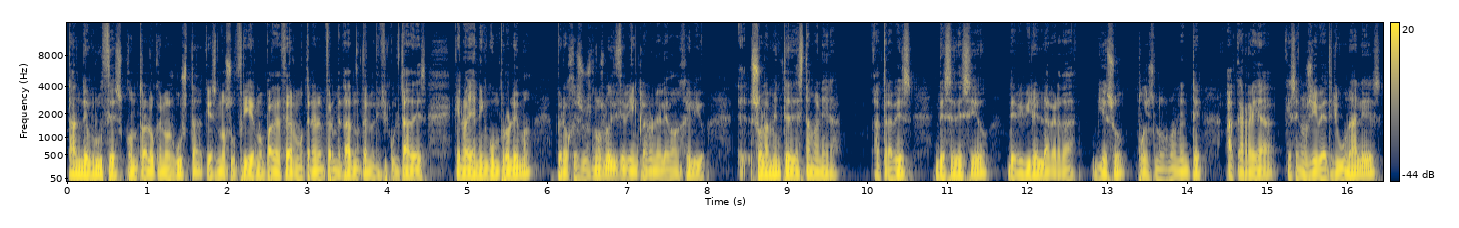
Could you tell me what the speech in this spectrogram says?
tan de bruces contra lo que nos gusta, que es no sufrir, no padecer, no tener enfermedad, no tener dificultades, que no haya ningún problema, pero Jesús nos lo dice bien claro en el Evangelio, eh, solamente de esta manera, a través de ese deseo de vivir en la verdad. Y eso, pues normalmente acarrea que se nos lleve a tribunales,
